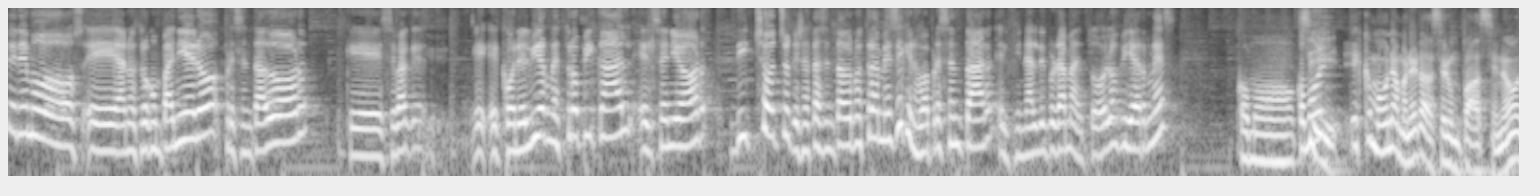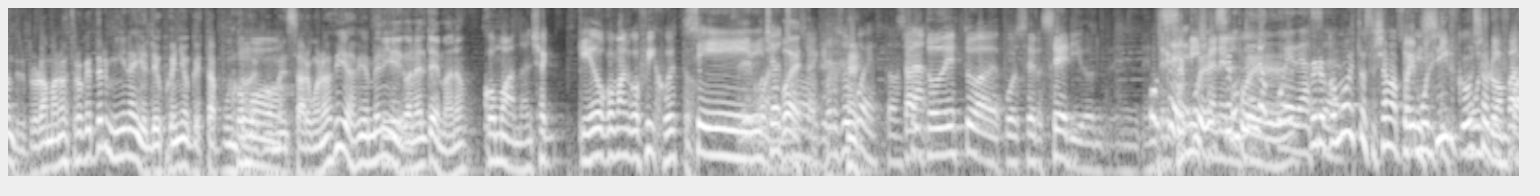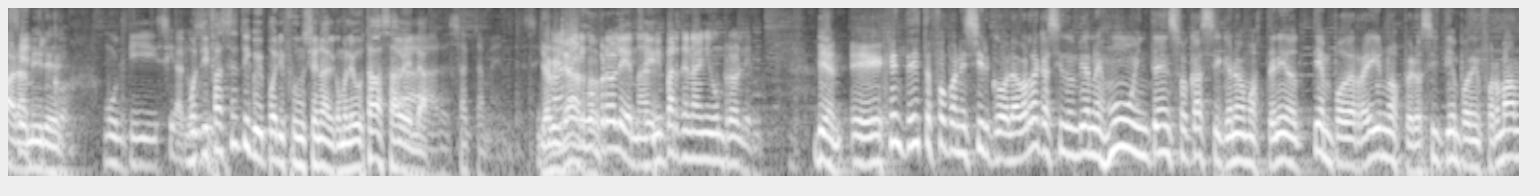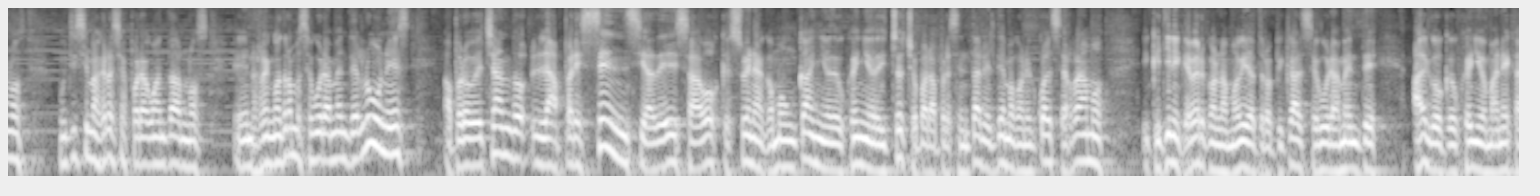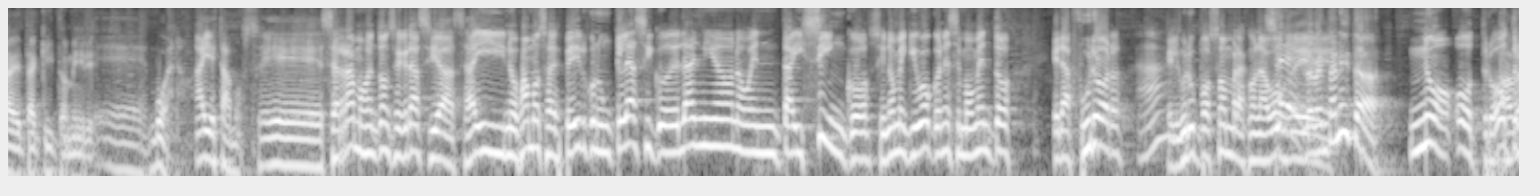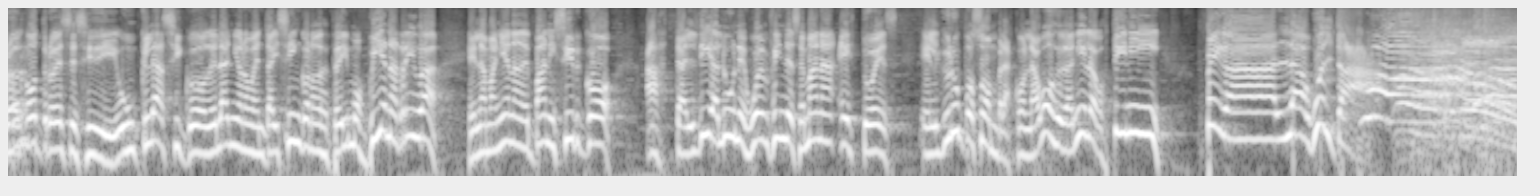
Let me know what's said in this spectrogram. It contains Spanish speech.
tenemos eh, a nuestro compañero, presentador, que se va eh, eh, con el viernes tropical, el señor Dichocho, que ya está sentado en nuestra mesa y que nos va a presentar el final del programa de todos los viernes. Como, como sí, es como una manera de hacer un pase, ¿no? Entre el programa nuestro que termina y el de Eugenio que está a punto de comenzar. Buenos días, bienvenido. Sigue con el tema, ¿no? ¿Cómo andan? ¿Ya quedó como algo fijo esto? Sí, Sí, por supuesto. por supuesto. Salto de esto a después ser serio, en- en- entre Usted- comillas, en se el puede- Usted lo puede Pero hacer. como esto se llama Panicirco, eso lo ampara, mire. multifacético. Multi, sí. Multifacético y polifuncional, como le gustaba a Sabela. Claro, exactamente. sí. Y a No, no hay ningún problema, de mi parte no hay ningún problema. Bien, eh, gente, esto fue Pan y Circo. La verdad que ha sido un viernes muy intenso, casi que no hemos tenido tiempo de reírnos, pero sí tiempo de informarnos. Muchísimas gracias por aguantarnos. Eh, nos reencontramos seguramente el lunes, aprovechando la presencia de esa voz que suena como un caño de Eugenio Dichocho para presentar el tema con el cual cerramos y que tiene que ver con la movida tropical, seguramente algo que Eugenio maneja de taquito, mire. Eh, bueno, ahí estamos. Eh, cerramos entonces, gracias. Ahí nos vamos a despedir con un clásico del año 95, si no me equivoco, en ese momento era Furor, Ah. el grupo Sombras con la voz Sí. de... ¿La ventanita? No, otro, A otro, ver. otro SCD, un clásico del año 95. Nos despedimos bien arriba en la mañana de Pan y Circo. Hasta el día lunes, buen fin de semana. Esto es el Grupo Sombras con la voz de Daniel Agostini. ¡Pega la vuelta! ¿Cómo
